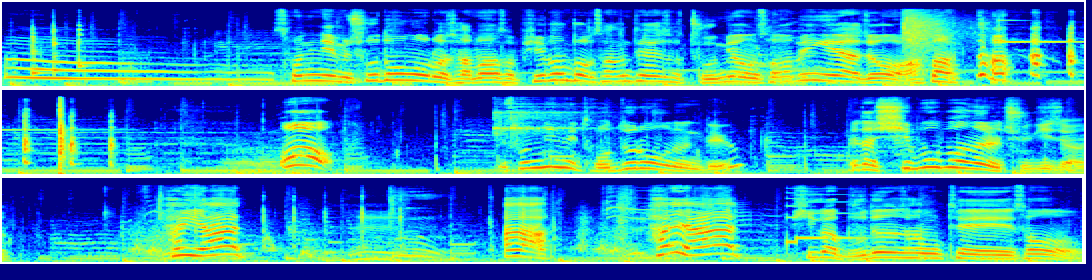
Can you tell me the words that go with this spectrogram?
아, 손님 수동으로 잡아서 피범벅 상태에서 두 명 서빙해야죠. 아, 맞다. 어! 손님이 더 들어오는데요? 일단 15번을 죽이자. 하얏! 아! 하얏! 피가 묻은 상태에서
